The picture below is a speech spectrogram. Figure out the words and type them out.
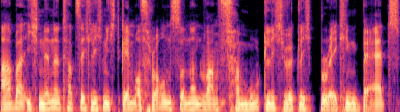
Aber ich nenne tatsächlich nicht Game of Thrones, sondern war vermutlich wirklich Breaking Bad.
